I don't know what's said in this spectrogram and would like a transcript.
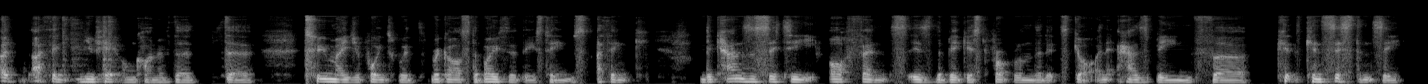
I, I think you've hit on kind of the the two major points with regards to both of these teams. I think the Kansas City offense is the biggest problem that it's got, and it has been for consistency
